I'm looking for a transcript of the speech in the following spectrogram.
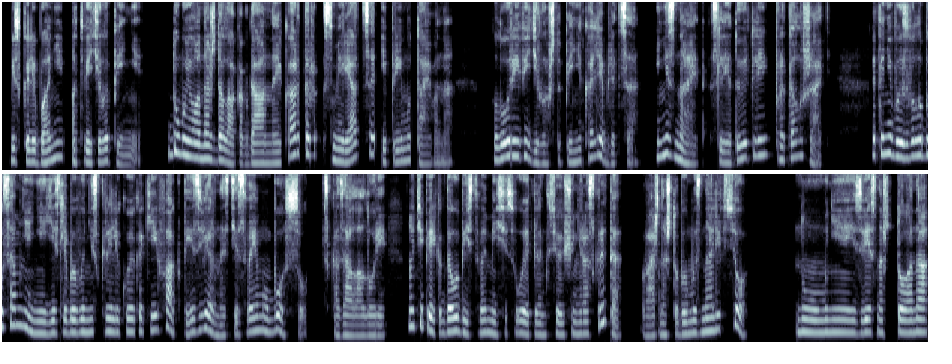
– без колебаний ответила Пенни. Думаю, она ждала, когда Анна и Картер смирятся и примут Тайвана. Лори видела, что Пенни колеблется и не знает, следует ли продолжать. Это не вызвало бы сомнений, если бы вы не скрыли кое-какие факты из верности своему боссу, сказала Лори. Но теперь, когда убийство миссис Уэтлинг все еще не раскрыто, важно, чтобы мы знали все. Ну, мне известно, что она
